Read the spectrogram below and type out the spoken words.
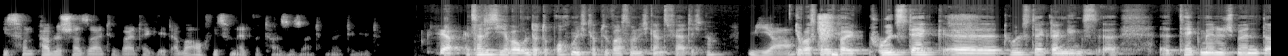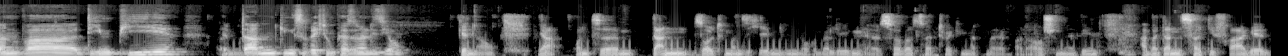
wie es von Publisher-Seite weitergeht, aber auch wie es von Advertiser-Seite weitergeht. Ja, jetzt hatte ich dich aber unterbrochen. Ich glaube, du warst noch nicht ganz fertig, ne? Ja. Du warst, glaube ich, bei Toolstack, äh, Toolstack, dann ging's äh, äh, Tech Management, dann war DMP, genau. dann ging es in Richtung Personalisierung. Genau, ja, und ähm, dann sollte man sich eben noch überlegen, äh, Server-Side-Tracking hatten wir ja gerade auch schon erwähnt, aber dann ist halt die Frage,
